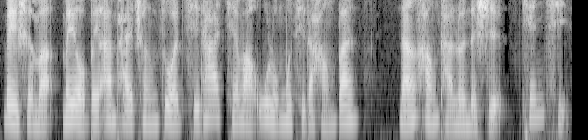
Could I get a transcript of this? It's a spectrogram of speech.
为什么没有被安排乘坐其他前往乌鲁木齐的航班，南航谈论的是天气。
